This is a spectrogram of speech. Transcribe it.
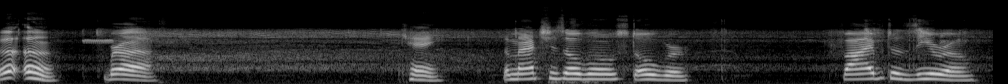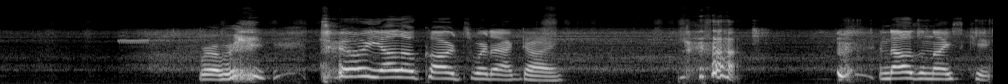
Uh-uh. Bruh. Okay. The match is almost over. Five to zero. Bro, two yellow cards for that guy. and that was a nice kick.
